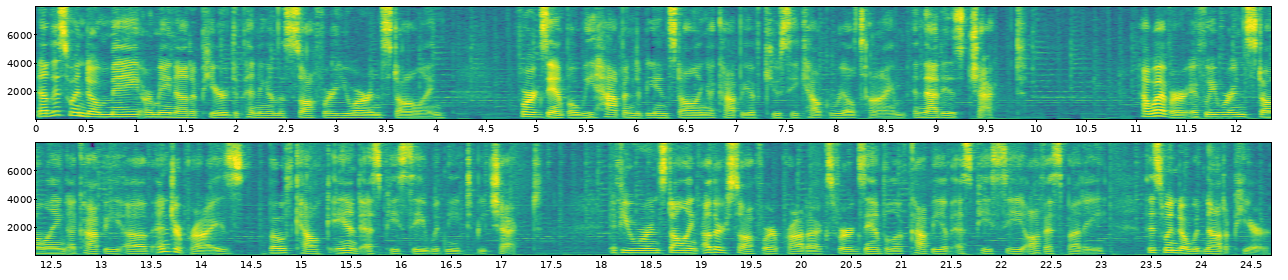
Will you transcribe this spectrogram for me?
Now this window may or may not appear depending on the software you are installing. For example, we happen to be installing a copy of QC Calc Real Time, and that is checked. However, if we were installing a copy of Enterprise, both Calc and SPC would need to be checked. If you were installing other software products, for example a copy of SPC Office Buddy, this window would not appear.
